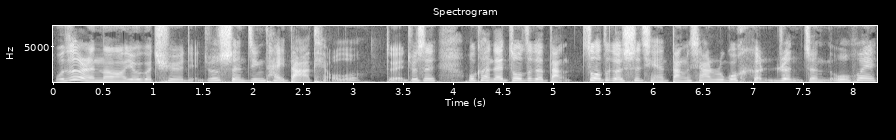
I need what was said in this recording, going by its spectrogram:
我这个人呢，有一个缺点，就是神经太大条了。对，就是我可能在做这个当做这个事情的当下，如果很认真，我会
